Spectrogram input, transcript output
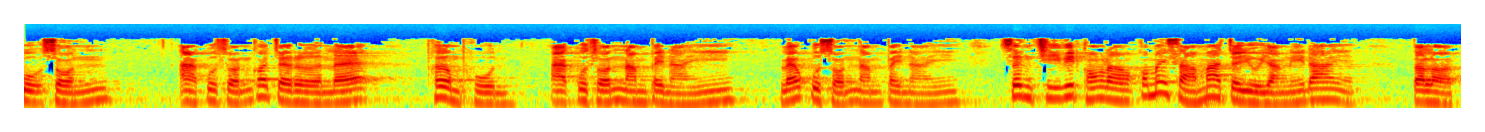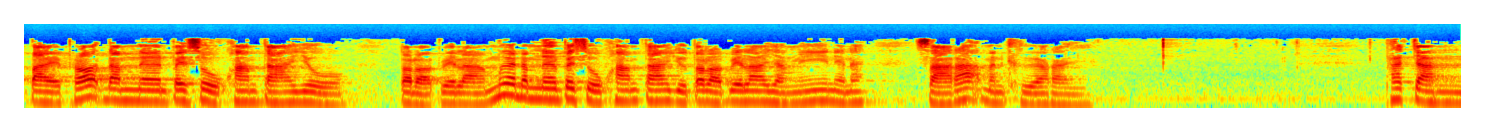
กุศลอกุศลก็เจริญและเพิ่มพูน อกุศลนำไปไหน แล้วกุศลนำไปไหน ซึ่งชีวิตของเราก็ไม่สามารถจะอยู่อย่างนี้ได้ ตลอดไป เพราะดำเนินไปสู่ความตายอยู่ ตลอดเวลาเมื่อดำเนินไปสู่ความตายอยู่ตลอดเวลาอย่างนี้เนี่ยนะสาระมันคืออะไร พระจันทร์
